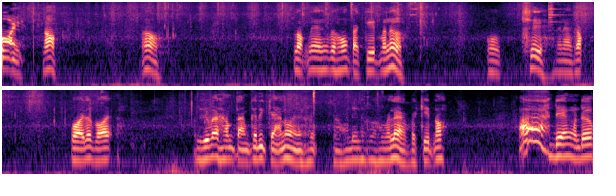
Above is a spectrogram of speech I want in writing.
ปล่อยเนาะอ้าวหลอกแน่ไปห้องแปลาเกตมาเนอะโอ้ เคนี่นะครับปล่อยเรียบร้อย หรือว่าทำตามกติกาหน่อยนะครับเอาคนนี้นะครับมาแลกปากเกตเนาะอ่าแดงเหมือนเดิม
